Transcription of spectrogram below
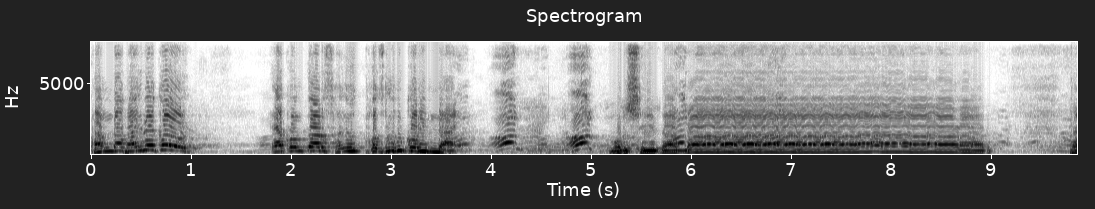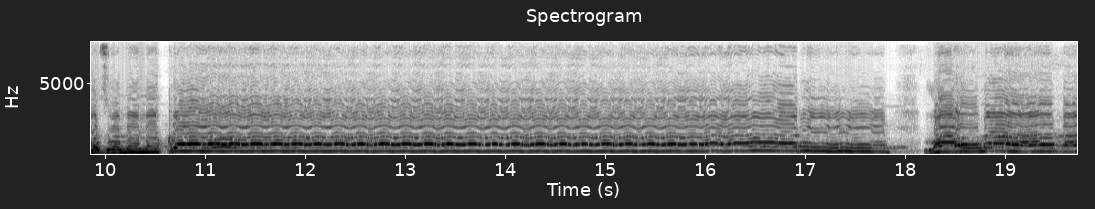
কান্দা ভাইবে কই? এখন তো আর সৈয়দ ফজলুল করিম নাই। মুর্শিদ আমার ফজলুল মাওলানা,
